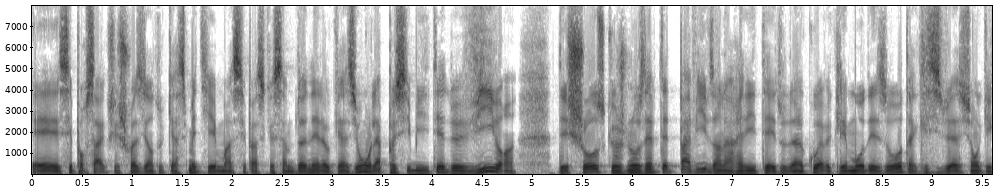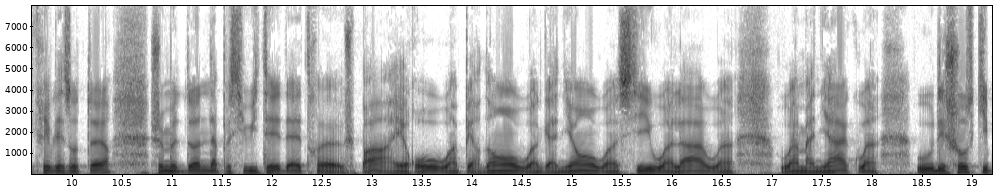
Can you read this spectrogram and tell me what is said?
Et c'est pour ça que j'ai choisi en tout cas ce métier. Moi, c'est parce que ça me donnait l'occasion ou la possibilité de vivre des choses que je n'osais peut-être pas vivre dans la réalité. Tout d'un coup, avec les mots des autres, avec les situations qu'écrivent les auteurs, je me donne la possibilité d'être, euh, je sais pas, un héros ou un perdant ou un gagnant ou un ci ou un là ou un ou un maniaque ou un ou des choses qui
